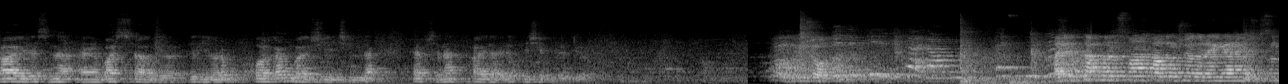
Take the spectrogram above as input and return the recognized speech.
ailesine başsağlığı diliyorum. Organ bağışı için de hepsine ayrı ayrı teşekkür ediyorum. Üç oldu. Hadi kitapları ıspanak kaldırın şöyle rengarenk çıksın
